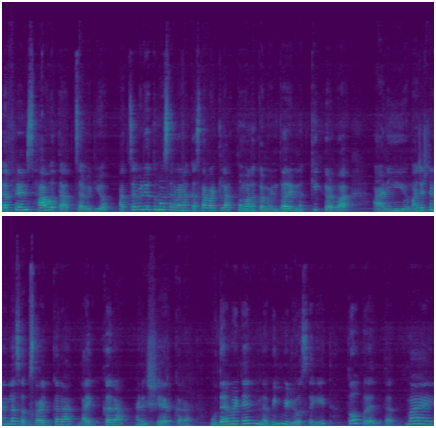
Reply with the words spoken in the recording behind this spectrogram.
तर फ्रेंड्स हा होता आजचा व्हिडिओ. आजचा व्हिडिओ तुम्हाला सर्वांना कसा वाटला तुम्हाला कमेंटद्वारे नक्की कळवा. आणि माझ्या चॅनलला सबस्क्राईब करा लाईक करा आणि शेअर करा. उद्या भेटेन नवीन व्हिडिओसहित तोपर्यंत बाय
